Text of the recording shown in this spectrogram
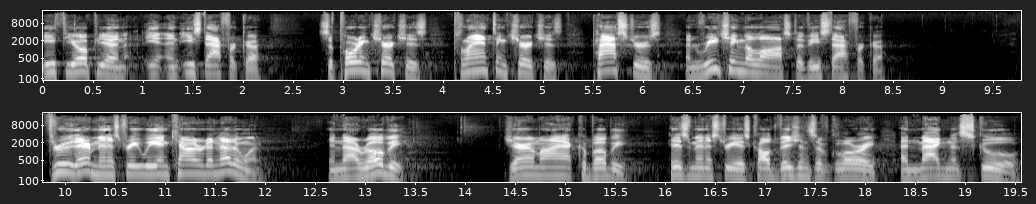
Ethiopia and, and East Africa, supporting churches, planting churches, pastors, and reaching the lost of East Africa. Through their ministry, we encountered another one in Nairobi, Jeremiah Kabobi. His ministry is called Visions of Glory and Magnet School.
